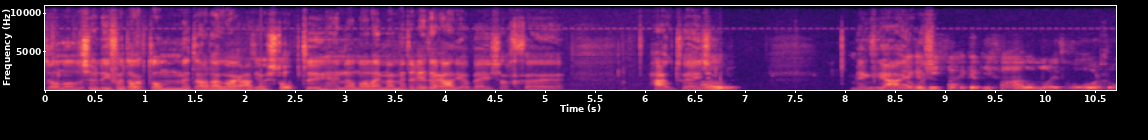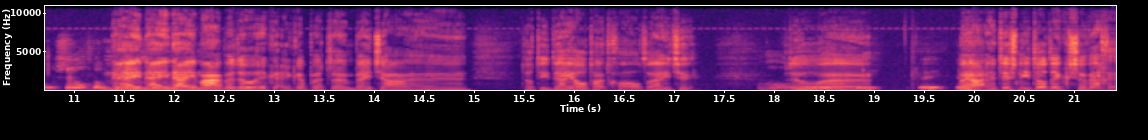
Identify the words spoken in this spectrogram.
dan hadden ze liever dat ik dan met Aloha Radio stopte en dan alleen maar met Ridder Radio bezig eh houd, weet je. Oh, denk, ja, ja ik, heb die, ik heb die verhalen nooit gehoord hoor, zelf dan. Nee, nee, nee, maar ik bedoel, ik, ik heb het een beetje eh, dat idee altijd gehad, weet je. Oh, Ik bedoel, Maar ja, het is niet dat ik ze weg...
